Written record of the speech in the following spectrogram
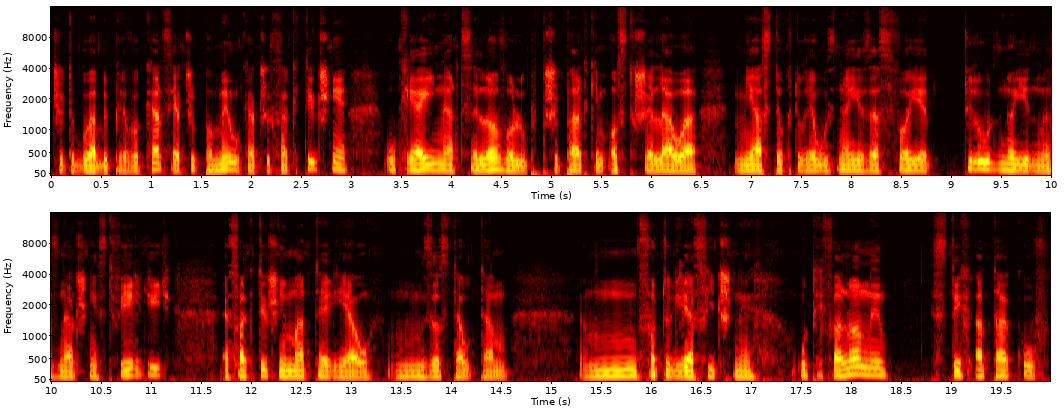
czy to byłaby prowokacja, czy pomyłka, czy faktycznie Ukraina celowo lub przypadkiem ostrzelała miasto, które uznaje za swoje? Trudno jednoznacznie stwierdzić. E, faktycznie materiał mm, został tam mm, fotograficzny utrwalony z tych ataków.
